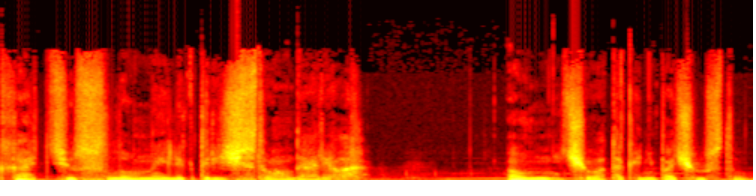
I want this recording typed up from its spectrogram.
Катю словно электричеством ударило. А он ничего так и не почувствовал.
